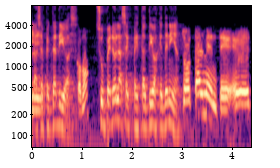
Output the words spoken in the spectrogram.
las expectativas? ¿Cómo? ¿Superó las expectativas que tenían? Totalmente. Eh,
